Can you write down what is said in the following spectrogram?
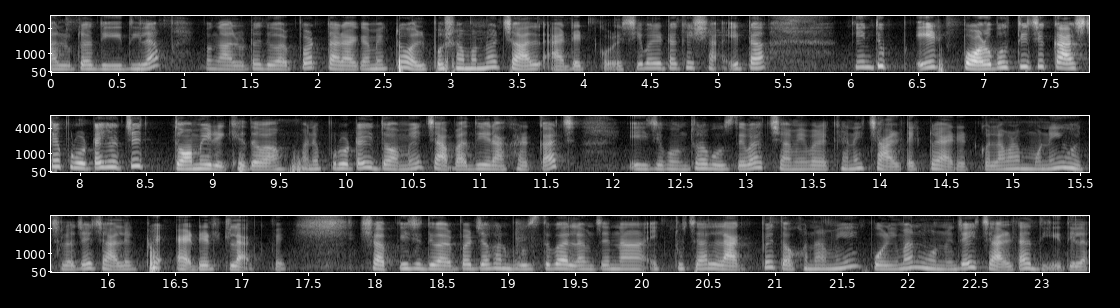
আলুটা দিয়ে দিলাম এবং আলুটা দেওয়ার পর তার আগে আমি একটা অল্প সামান্য চাল অ্যাডেড করেছি। এবার এটাকে এটা কিন্তু এর পরবর্তী যে কাজটা, পুরোটাই হচ্ছে দমে রেখে দেওয়া। মানে পুরোটাই দমে চাপা দিয়ে রাখার কাজ। এই যে বন্ধুরা, বুঝতে পারছ? আমি এবার এখানে চালটা একটু অ্যাডেড করলাম। আমার মনেই হচ্ছিল যে চাল একটু অ্যাডেড লাগবে। সব কিছু দেওয়ার পর যখন বুঝতে পারলাম যে না, একটু চাল লাগবে, তখন আমি পরিমাণ অনুযায়ী চালটা দিয়ে দিলাম।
